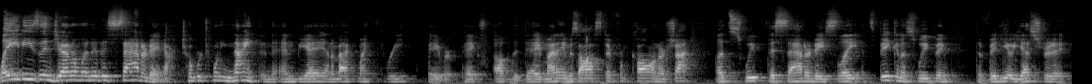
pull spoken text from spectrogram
Ladies and gentlemen, it is Saturday, October 29th in the NBA, and I'm back with my three favorite picks of the day. My name is Austin from Calling Our Shot. Let's sweep this Saturday slate. And speaking of sweeping, the video yesterday,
